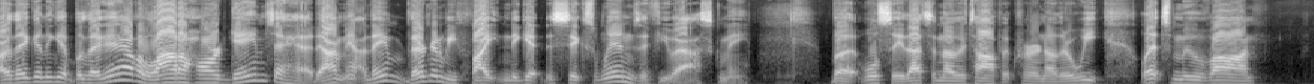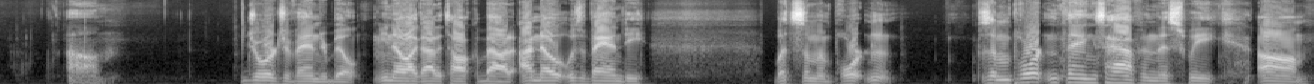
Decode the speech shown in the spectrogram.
Are they going to get? They have a lot of hard games ahead. I mean, they they're going to be fighting to get to six wins, if you ask me. But we'll see. That's another topic for another week. Let's move on. Um, Georgia Vanderbilt. You know, I got to talk about it. I know it was Vandy, but some important some important things happened this week. Um,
